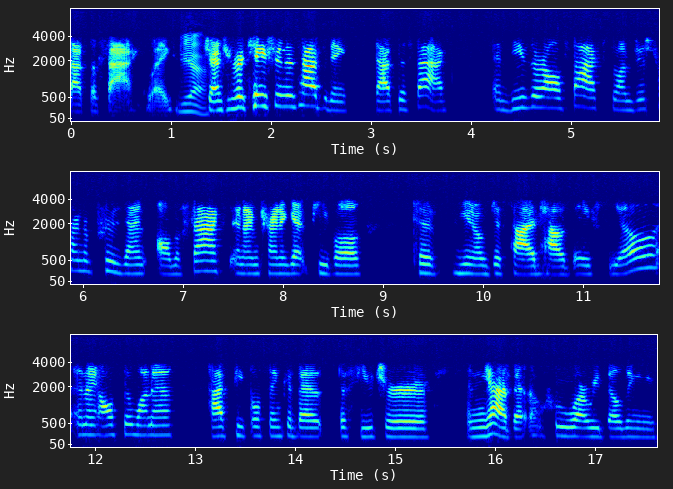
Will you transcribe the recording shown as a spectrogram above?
that's a fact like Yeah. gentrification is happening that's a fact and these are all facts so i'm just trying to present all the facts and i'm trying to get people to you know decide how they feel and i also want to have people think about the future and yeah about who are we building these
